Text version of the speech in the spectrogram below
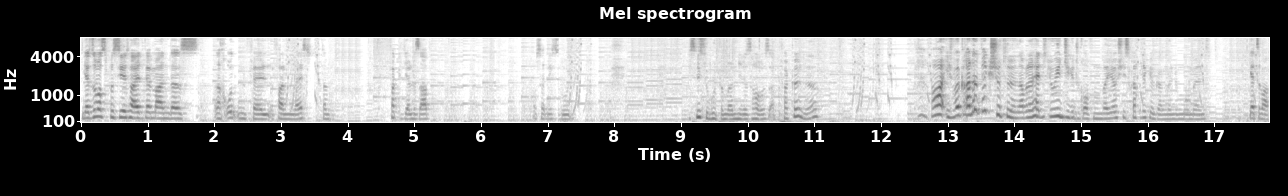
Ja, sowas passiert halt, wenn man das nach unten fallen lässt. Dann fackelt alles ab. Das ist halt nicht so gut. Ist nicht so gut, wenn man hier das Haus abfackelt, ne? Oh, ich wollte gerade wegschütteln, aber dann hätte ich Luigi getroffen, weil Yoshi ist gerade weggegangen in dem Moment. Jetzt aber.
